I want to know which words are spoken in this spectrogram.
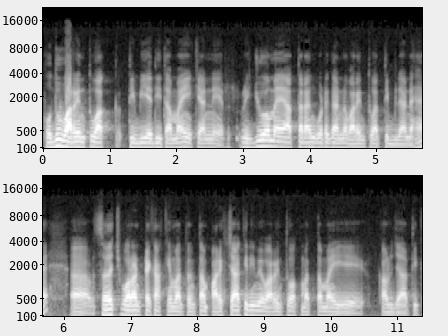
පොදු වරෙන්තුවක් තිබියදී තමයි කියන්නේ ඍජුවම ඒ අත්අඩංගුවට ගන්න වරෙන්තුවක් තිබිලා නැහැ. සර්ච් වොරන්ට් එකක් එහෙමත් නැත්නම් පරීක්ෂා කිරීමේ වරෙන්තුවක් මත තමයි ඒ කළු ජාතික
